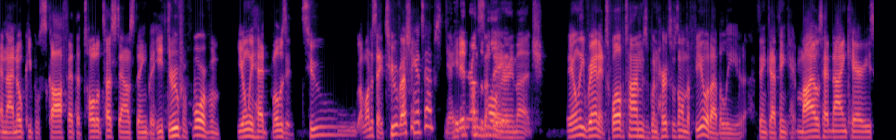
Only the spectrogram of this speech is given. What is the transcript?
And I know people scoff at the total touchdowns thing, but he threw for four of them. He only had what was it, two? I want to say two rushing attempts. Yeah, he didn't run the Sunday. ball very much. They only ran it 12 times when Hurts was on the field, I believe. I think I think Miles had nine carries.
